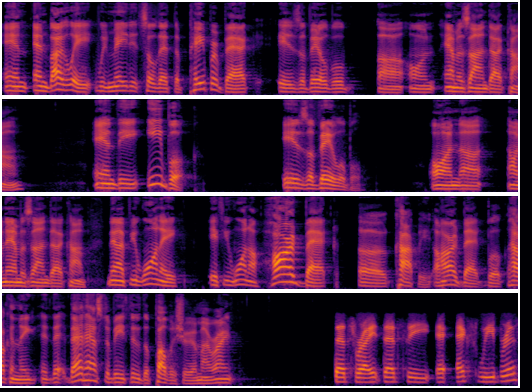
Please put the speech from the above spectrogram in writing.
and and by the way, we made it so that the paperback is available uh, on Amazon.com, and the ebook is available on uh, on Amazon.com. Now, if you want a if you want a hardback uh, copy, a hardback book, how can they? That, that has to be through the publisher. Am I right? That's right. That's the E- Ex Libris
